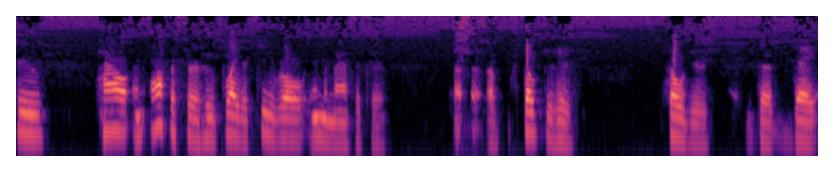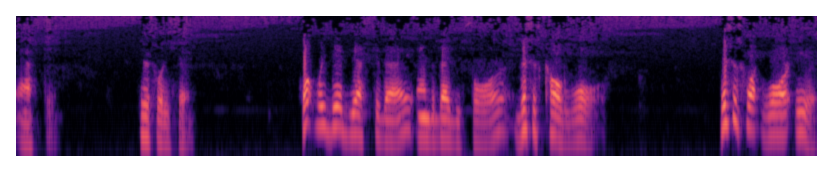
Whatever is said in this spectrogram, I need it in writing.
to how an officer who played a key role in the massacre uh, uh, uh, spoke to his soldiers the day after. Here's what he said. What we did yesterday and the day before, this is called war. This is what war is.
